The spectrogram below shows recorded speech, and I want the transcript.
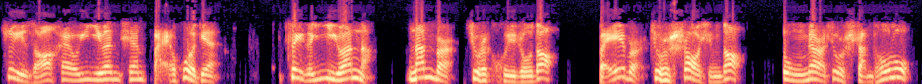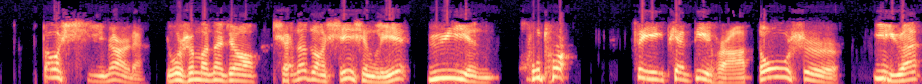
最早还有一元钱百货店。这个一元呢，南边就是徽州道，北边就是绍兴道，东面就是山头路，到西面呢有什么？那叫千德庄新兴里、余荫胡同，这一片地方啊都是义园。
